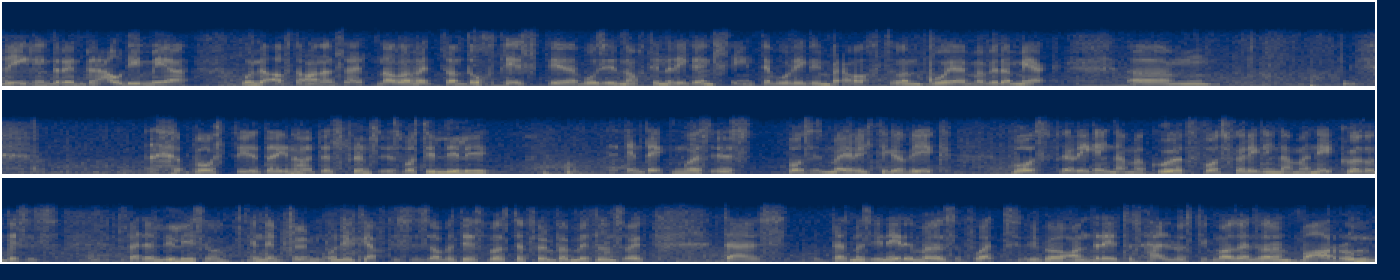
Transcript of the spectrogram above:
Regeln drin, trau dich mehr. Und auf der anderen Seite aber halt dann doch das, der, wo sie nach den Regeln sehnt, der wo Regeln braucht und wo er immer wieder merkt, ähm, was die, der Inhalt des Films ist, was die Lilly entdecken muss, ist, was ist mein richtiger Weg, was für Regeln da wir gut, was für Regeln da wir nicht gut? Und das ist bei der Lilly so in dem Film. Und ich glaube, das ist aber das, was der Film vermitteln soll, dass, dass man sich nicht immer sofort über andere total lustig machen soll, sondern warum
